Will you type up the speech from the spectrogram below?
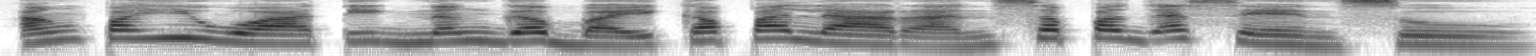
ang pahiwatig ng gabay kapalaran sa pag-asenso.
